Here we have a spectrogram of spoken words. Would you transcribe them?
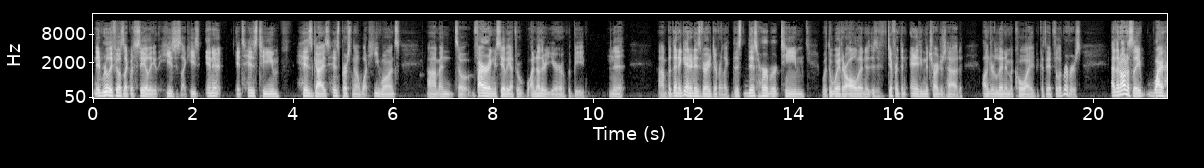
And it really feels like with Staley, he's just like he's in it. It's his team, his guys, his personnel, what he wants. Um, and so firing Staley after another year would be. Um, but then again, it is very different. Like this this Herbert team with the way they're all in is, is different than anything the Chargers had under Lynn and McCoy because they had Philip Rivers. And then honestly, why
